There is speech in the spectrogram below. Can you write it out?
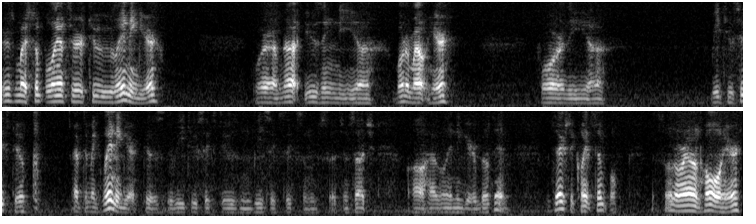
Here's my simple answer to landing gear, where I'm not using the uh, motor mount here for the uh, V262. I have to make landing gear because the V262s and V66 and such and such all have landing gear built in. It's actually quite simple. This little round hole here,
